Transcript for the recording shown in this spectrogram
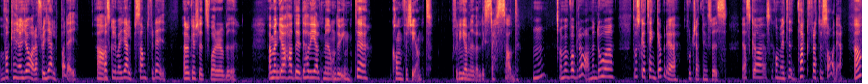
vad kan jag göra för att hjälpa dig? Ja. Vad skulle vara hjälpsamt för dig? Ja, då kanske lite svårare att bli. Ja, men jag hade, det hade hjälpt mig om du inte kom för sent. För det gör mig väldigt stressad. Mm. Ja men vad bra, men då, då ska jag tänka på det fortsättningsvis. Jag ska, jag ska komma i tid. Tack för att du sa det. Ja.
